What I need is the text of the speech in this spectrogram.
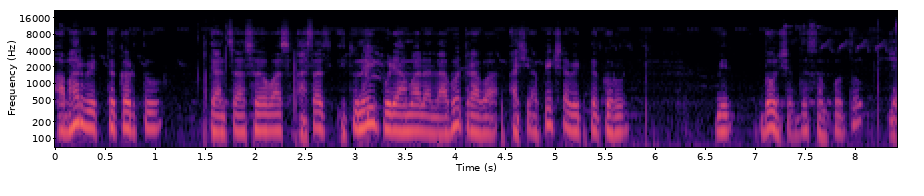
आभार व्यक्त करतो. त्यांचा सहवास असाच इथूनही पुढे आम्हाला लाभत राहावा अशी अपेक्षा व्यक्त करून मी दोन शब्द संपवतो. जय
